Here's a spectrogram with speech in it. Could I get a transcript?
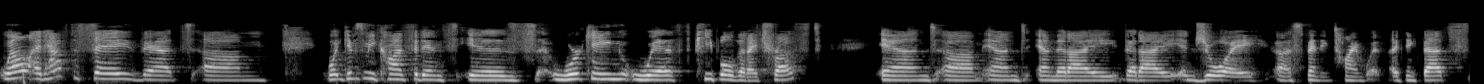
well, I'd have to say that um, what gives me confidence is working with people that I trust and um, and and that I that I enjoy uh, spending time with. I think that's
